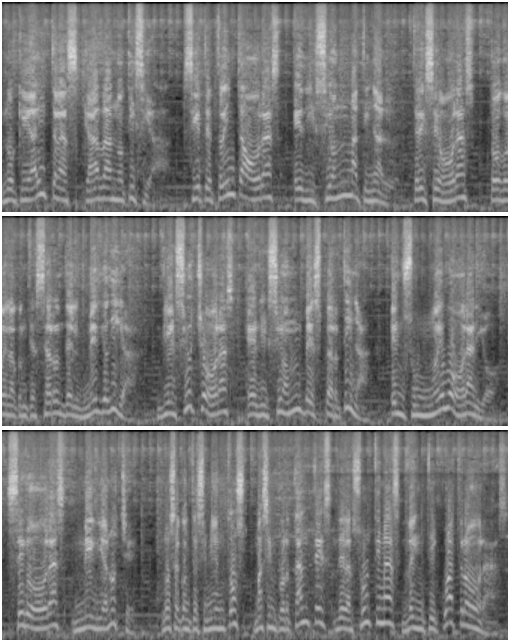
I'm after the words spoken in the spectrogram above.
lo que hay tras cada noticia. 7.30 horas, edición matinal. 13 horas, todo el acontecer del mediodía. 18 horas, edición vespertina, en su nuevo horario. 0 horas, medianoche. Los acontecimientos más importantes de las últimas 24 horas.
